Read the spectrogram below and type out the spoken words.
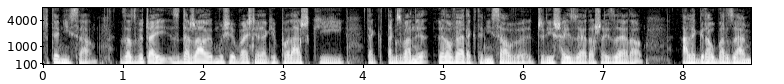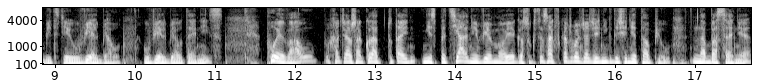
w tenisa. Zazwyczaj zdarzały mu się właśnie takie porażki, tak, tak zwany rowerek tenisowy, czyli 6-0, 6-0 ale grał bardzo ambitnie i uwielbiał, uwielbiał tenis. Pływał, chociaż akurat tutaj niespecjalnie wiemy o jego sukcesach, w każdym razie nigdy się nie topił na basenie,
